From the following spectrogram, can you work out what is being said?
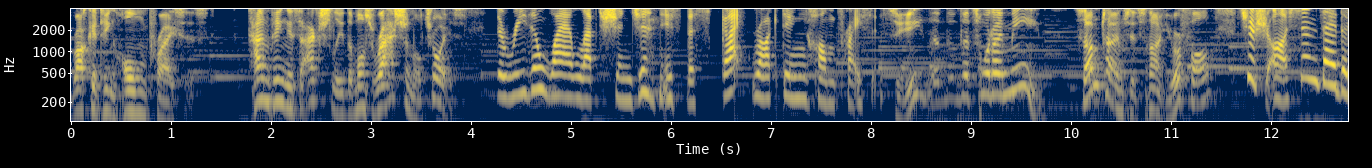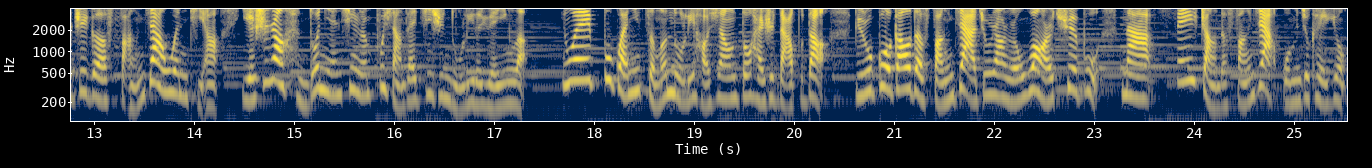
rocketing home prices, tangping is actually the most rational choice. The reason why I left Shenzhen is the skyrocketing home prices. See, that's what I mean. Sometimes it's not your fault. 确实啊，现在的这个房价问题啊，也是让很多年轻人不想再继续努力的原因了。 因为不管你怎么努力，好像都还是达不到。比如过高的房价就让人望而却步，那飞涨的房价我们就可以用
